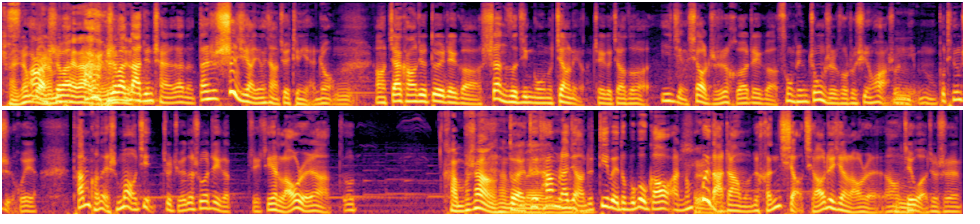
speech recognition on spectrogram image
产生不了二十万什么太大二十万大军产生的，但是士气上影响却挺严重。嗯然后家康就对这个擅自进攻的将领，这个叫做伊井孝直和这个松平忠直做出训话，说嗯你们不听指挥，他们可能也是冒进，就觉得说这个这这些劳人啊，都看不上他们，对对他们来讲，这地位都不够高啊，能是会打仗吗？就很小瞧这些劳人，然后嗯结果就是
